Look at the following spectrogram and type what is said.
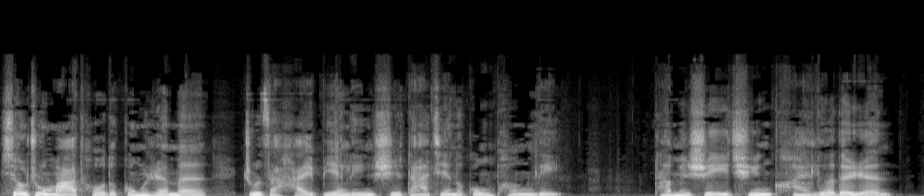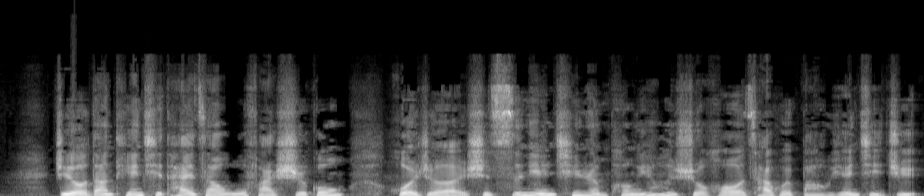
修筑码头的工人们住在海边临时搭建的工棚里，他们是一群快乐的人。只有当天气太糟无法施工，或者是思念亲人朋友的时候，才会抱怨几句。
